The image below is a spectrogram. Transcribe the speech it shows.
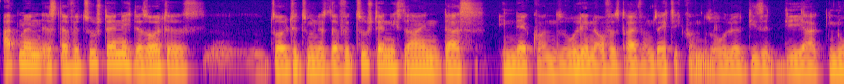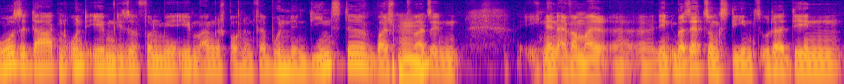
Admin ist dafür zuständig, der sollte es sollte zumindest dafür zuständig sein, dass in der Konsole, in der Office 365 Konsole, diese Diagnosedaten und eben diese von mir eben angesprochenen verbundenen Dienste, beispielsweise mhm. in ich nenne einfach mal äh, den Übersetzungsdienst oder den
